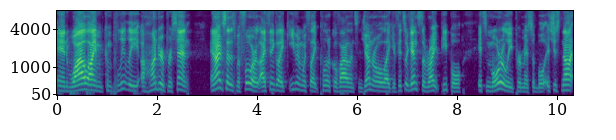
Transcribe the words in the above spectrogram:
and while I'm completely a hundred percent, and I've said this before, I think like even with like political violence in general, like if it's against the right people, it's morally permissible. It's just not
